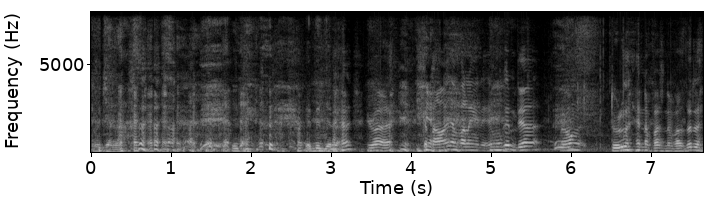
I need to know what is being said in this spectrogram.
Oh, jelas. itu, itu jelas. gimana ketawanya paling ini mungkin dia memang dulu nebas-nebas terus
